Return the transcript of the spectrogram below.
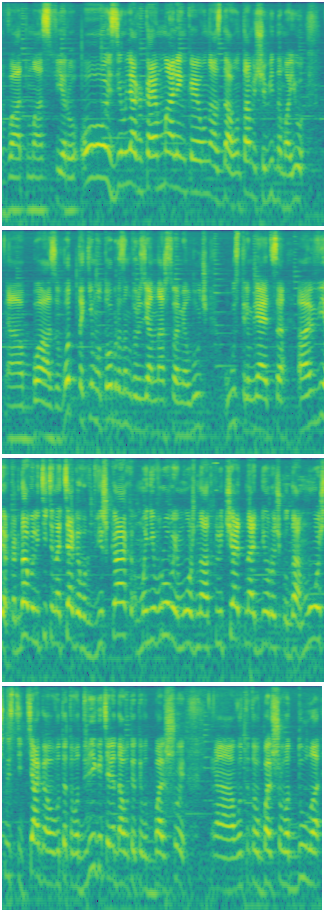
в атмосферу. О, земля какая маленькая у нас. Да, вон там еще видно мою а, базу. Вот таким вот образом, друзья, наш с вами луч устремляется а, вверх. Когда вы летите на тяговых движках, маневровый можно отключать на однерочку, да, мощности тягового вот этого двигателя, да, вот этой вот большой, а, вот этого большого дула.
